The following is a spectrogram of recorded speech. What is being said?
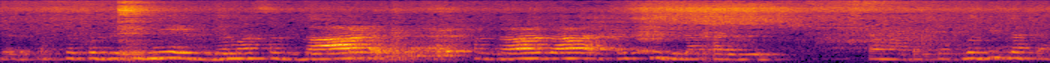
तर अशा पद्धतीने एकदम असं गाळ गाळ गाळ असं शिजला पाहिजे. टमाटाचा बघितला का?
